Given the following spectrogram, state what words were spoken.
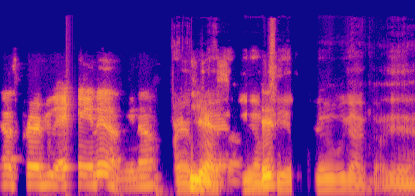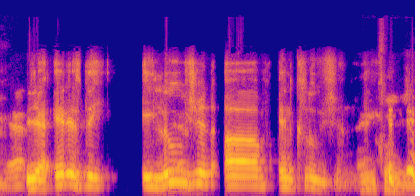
now it's Prairie View A and M, you know? Prairie Yes. View, EMTSU, we got to go. Yeah, Yeah, Yeah, it is the illusion of inclusion. inclusion.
